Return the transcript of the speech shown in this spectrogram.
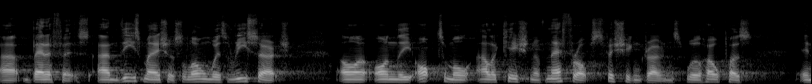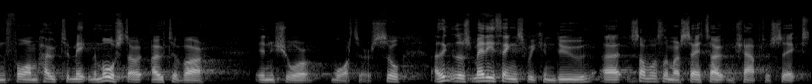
uh, benefits. And these measures, along with research on, on the optimal allocation of Nephrops fishing grounds, will help us inform how to make the most out of our inshore waters. So I think there's many things we can do. Uh, some of them are set out in Chapter 6,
